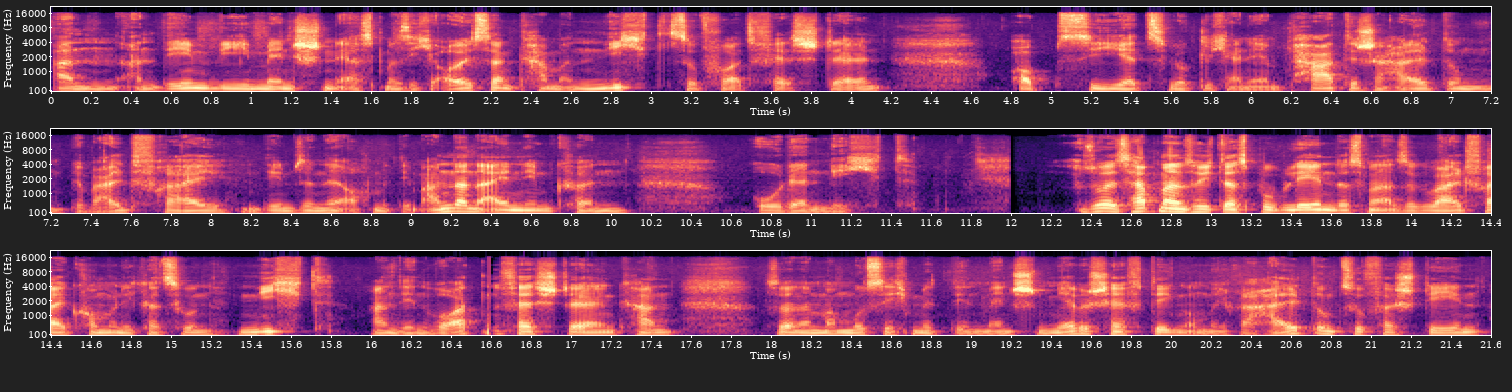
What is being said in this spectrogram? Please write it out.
an, an dem, wie Menschen erstmal sich äußern, kann man nicht sofort feststellen, ob sie jetzt wirklich eine empathische Haltung gewaltfrei in dem Sinne auch mit dem anderen einnehmen können oder nicht. So, jetzt hat man natürlich das Problem, dass man also gewaltfreie Kommunikation nicht an den Worten feststellen kann, sondern man muss sich mit den Menschen mehr beschäftigen, um ihre Haltung zu verstehen.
